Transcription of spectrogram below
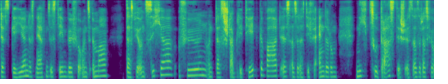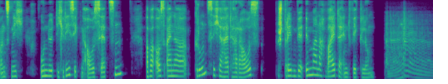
Das Gehirn, das Nervensystem will für uns immer, dass wir uns sicher fühlen und dass Stabilität gewahrt ist, also dass die Veränderung nicht zu drastisch ist, also dass wir uns nicht unnötig Risiken aussetzen. Aber aus einer Grundsicherheit heraus streben wir immer nach Weiterentwicklung.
